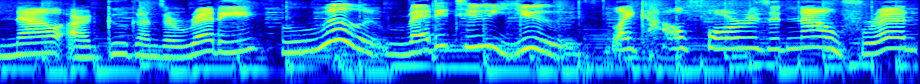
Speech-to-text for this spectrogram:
Now our goo guns are ready. Woo, ready to use. Like, how far is it now, Fred?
